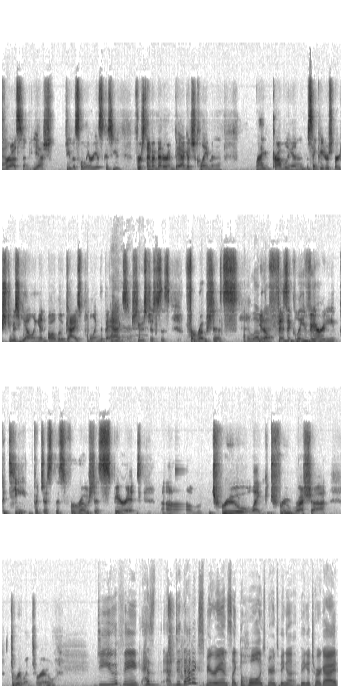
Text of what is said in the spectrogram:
Yeah. for us, and yeah, she, she was hilarious because you first time I met her in baggage claim and. I probably in St. Petersburg, she was yelling at all the guys pulling the bags, and she was just this ferocious, I love you know, that. physically very petite, but just this ferocious spirit. Um, true, like true Russia through and through. Do you think has uh, did that experience, like the whole experience being a being a tour guide,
